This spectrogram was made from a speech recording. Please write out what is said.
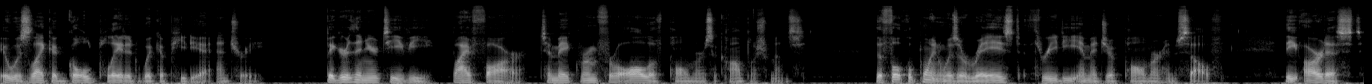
It was like a gold plated Wikipedia entry, bigger than your TV by far, to make room for all of Palmer's accomplishments. The focal point was a raised 3D image of Palmer himself. The artist,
